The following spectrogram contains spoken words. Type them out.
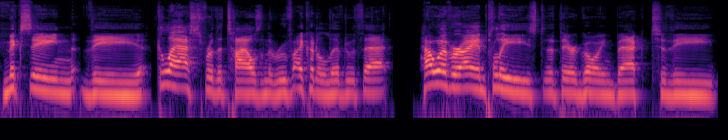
mixing the glass for the tiles in the roof. I could have lived with that. However, I am pleased that they're going back to the.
